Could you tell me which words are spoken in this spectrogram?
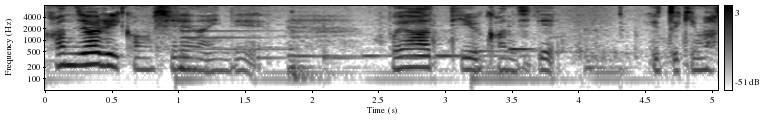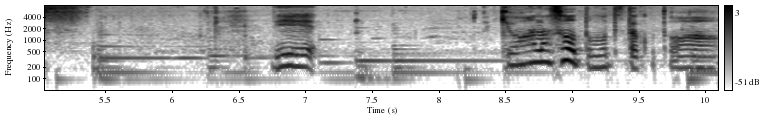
感じ悪いかもしれないんでぼやーっていう感じで言っときます。で今日話そうと思ってたことは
